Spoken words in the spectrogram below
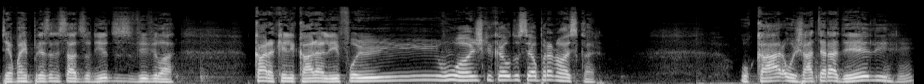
Tem uma empresa nos Estados Unidos, vive lá. Cara, aquele cara ali foi um anjo que caiu do céu pra nós, cara. O cara, o jato era dele Uhum.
